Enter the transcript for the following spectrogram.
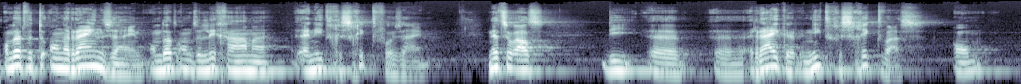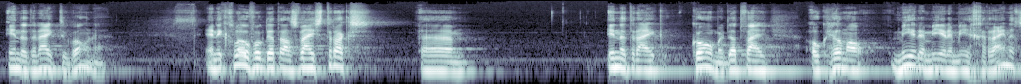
omdat we te onrein zijn, omdat onze lichamen er niet geschikt voor zijn. Net zoals die uh, rijker niet geschikt was om in dat rijk te wonen. En ik geloof ook dat als wij straks uh, in het rijk komen, dat wij ook helemaal meer en meer en meer gereinigd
